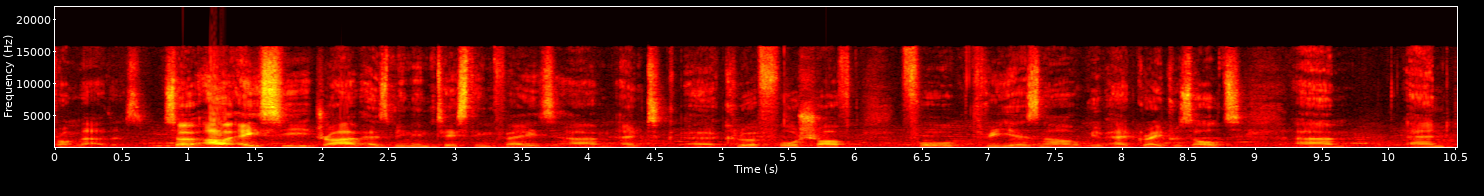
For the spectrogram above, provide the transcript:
from the others. So our AC drive has been in testing phase um, at uh, Kloof 4 shaft for three years now. We've had great results. Um, and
